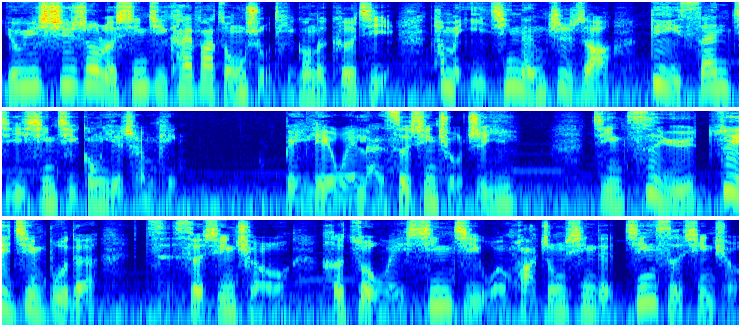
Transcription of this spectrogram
由于吸收了星际开发总署提供的科技，他们已经能制造第三级星际工业成品，被列为蓝色星球之一。仅次于最进步的紫色星球和作为星际文化中心的金色星球。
